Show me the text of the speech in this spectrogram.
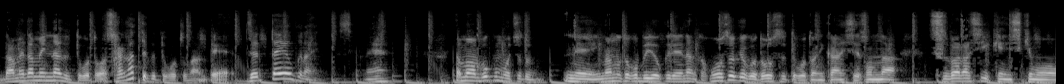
ダメダメになるってことは下がっていくってことなんで、絶対良くないんですよね。まあ僕もちょっとね、今のところ微力でなんか放送局をどうするってことに関してそんな素晴らしい見識も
